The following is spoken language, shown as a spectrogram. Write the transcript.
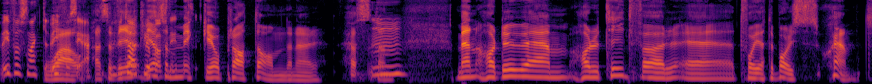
Vi får snacka, vi får Wow, se. alltså vi, ta har, vi har så mycket att prata om den här hösten. Mm. Men har du, ehm, har du tid för eh, två Göteborgsskämt?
